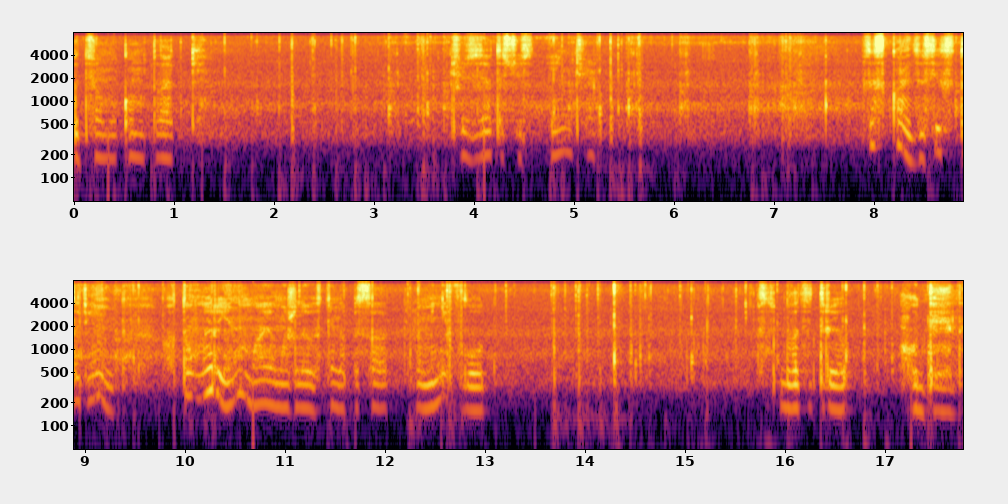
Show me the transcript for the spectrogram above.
на цьому комплекті. Чи взяти щось інше. Заскають з усіх сторін. Хто мир, я не маю можливості написати. На мені флот. 123 години.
